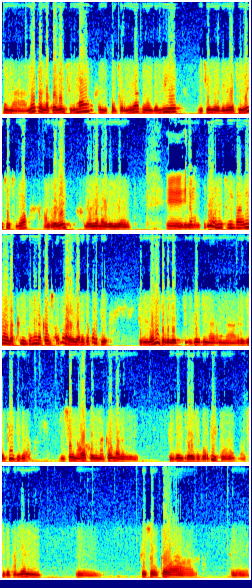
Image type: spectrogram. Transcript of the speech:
una nota en la cual él firmó en conformidad, tengo entendido, diciendo que no había sido eso, sino al revés, lo habían agredido a él. Eh, Eh, estamos... bueno, es una, una de las, como una causa armada, digamos, aparte, en el momento que le que una, una agresión física, hicieron abajo de una cámara de, de dentro de ese cuartito, así que también eh, eso estaba eh,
